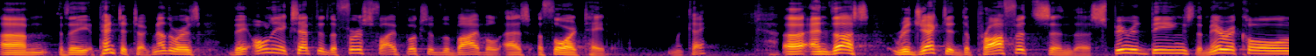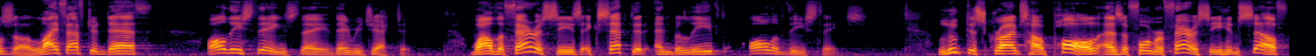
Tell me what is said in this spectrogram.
um, the Pentateuch. In other words, they only accepted the first five books of the Bible as authoritative, okay? Uh, and thus rejected the prophets and the spirit beings, the miracles, uh, life after death, all these things they, they rejected. While the Pharisees accepted and believed all of these things. Luke describes how Paul, as a former Pharisee himself,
